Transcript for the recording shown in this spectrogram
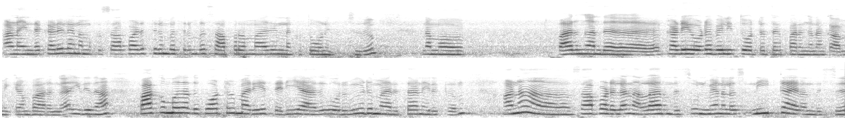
ஆனால் இந்த கடையில் நமக்கு சாப்பாடு திரும்ப திரும்ப சாப்பிட்ற மாதிரி எனக்கு தோணுச்சு. நம்ம பாருங்க அந்த கடையோட வெளி தோட்டத்தை பாருங்க நான் காமிக்கிறேன் பாருங்க. இதுதான். பார்க்கும்போது அது ஹோட்டல் மாதிரியே தெரியாது. ஒரு வீடு மாதிரி தான் இருக்கும். ஆனால் சாப்பாடெல்லாம் நல்லா இருந்துச்சு. உண்மையாக நல்லா நீட்டாக இருந்துச்சு.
